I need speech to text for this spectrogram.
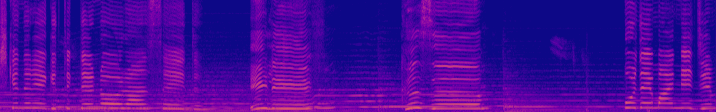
Keşke nereye gittiklerini öğrenseydim. Elif, kızım. Buradayım anneciğim.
